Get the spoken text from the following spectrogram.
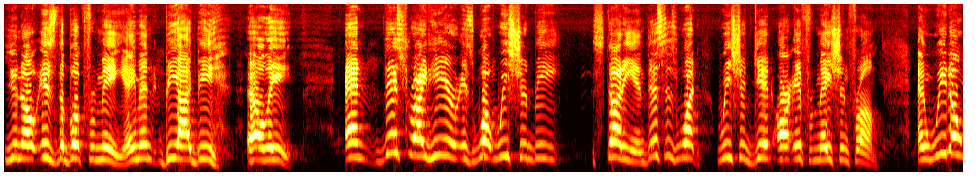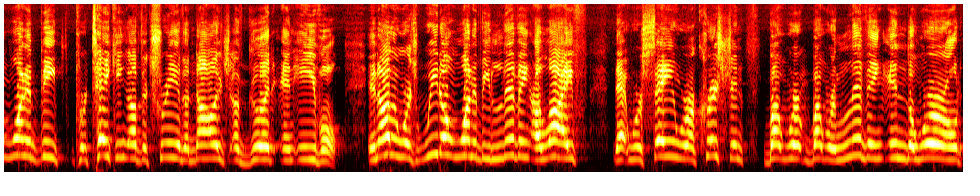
you know, is the book for me. Amen? B I B L E. And this right here is what we should be studying. This is what we should get our information from. And we don't want to be partaking of the tree of the knowledge of good and evil. In other words, we don't want to be living a life that we're saying we're a Christian, but we're, but we're living in the world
